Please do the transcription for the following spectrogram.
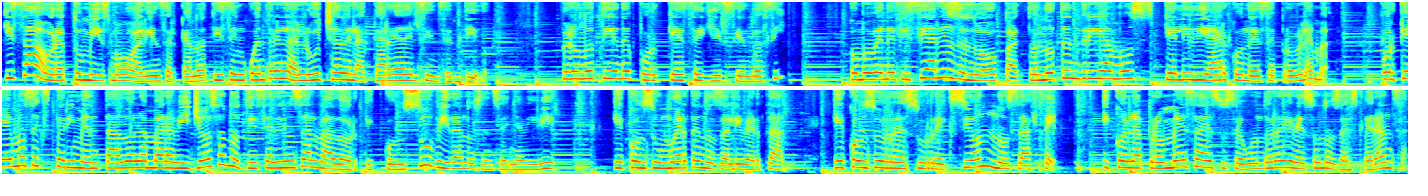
Quizá ahora tú mismo o alguien cercano a ti se encuentre en la lucha de la carga del sinsentido, pero no tiene por qué seguir siendo así. Como beneficiarios del nuevo pacto no tendríamos que lidiar con ese problema porque hemos experimentado la maravillosa noticia de un Salvador que con su vida nos enseña a vivir, que con su muerte nos da libertad, que con su resurrección nos da fe y con la promesa de su segundo regreso nos da esperanza.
